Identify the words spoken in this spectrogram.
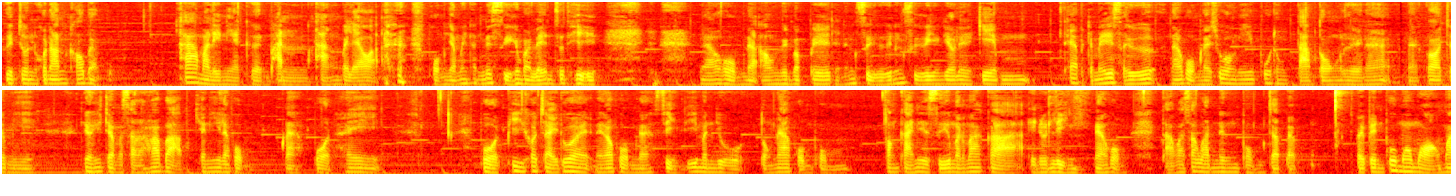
คือจนคนนั้นเขาแบบค่ามาเลเนียเกินพันครั้งไปแล้วอะ่ะ ผมยังไม่ทันได้ซื้อมาเล่นสักที แล้วผมนะเอาเงินมาเปย์แต่หนังสือหนังสืออย่างเดียวเลยเกม แทบจะไม่ได้ซื้อนะผมในช่วงนี้พูดตรงตามตรงเลยนะฮะนะก็จะมีเรื่องที่จะมาสารภาพบาปแค่นี้แหละผมนะโปรดให้โปรดพี่เข้าใจด้วยนะครับผมนะสิ่งที่มันอยู่ตรงหน้าผมผม ต้องการที่จะซื้อมันมากกว่าไอ้นุนลิงนะครับผมแต่ว่าสักวันหนึ่งผมจะแบบไปเป็นผู้มัวหมองไหม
